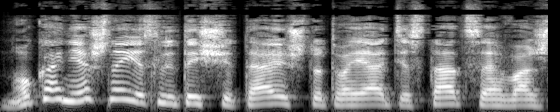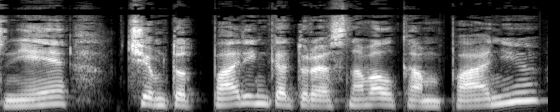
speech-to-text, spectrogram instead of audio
«Но, конечно, если ты считаешь, что твоя аттестация важнее, чем тот парень, который основал компанию...»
